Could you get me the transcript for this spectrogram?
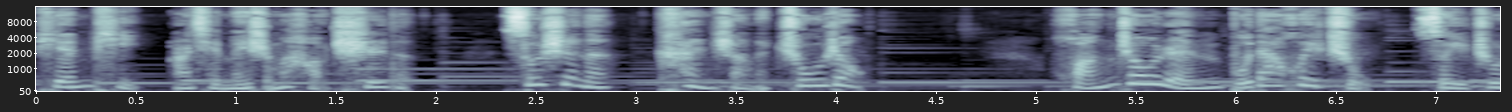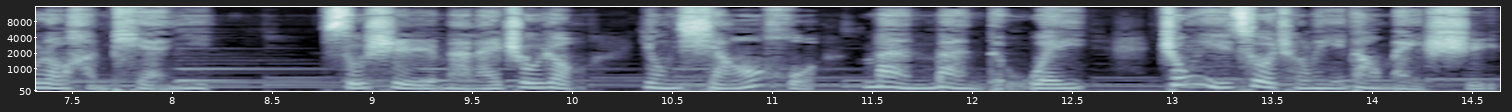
偏僻而且没什么好吃的。苏轼呢，看上了猪肉。黄州人不大会煮，所以猪肉很便宜。苏轼买来猪肉，用小火慢慢的煨，终于做成了一道美食。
